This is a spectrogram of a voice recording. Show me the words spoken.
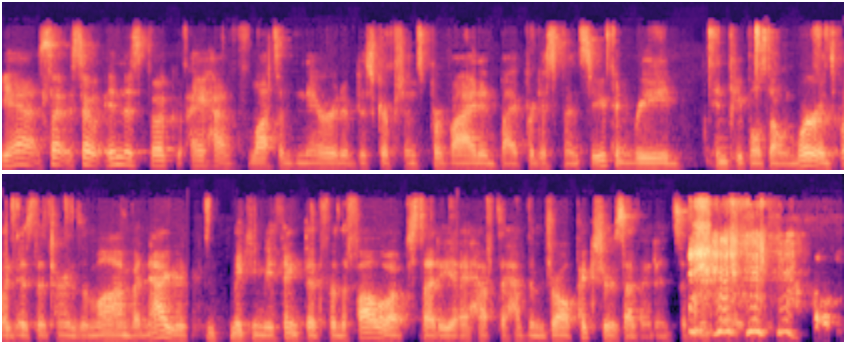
Yeah, so so in this book, I have lots of narrative descriptions provided by participants, so you can read in people's own words what it is that turns them on. But now you're making me think that for the follow-up study, I have to have them draw pictures of it and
